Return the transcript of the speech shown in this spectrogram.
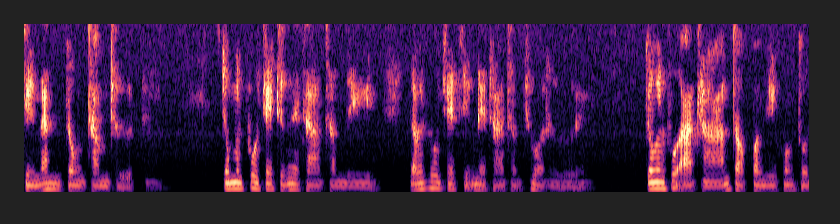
สิ่งนั้นจงทำเถิดจงมันพูดใจถึงในทางทำดีแล้วมันพูดใจถึงในทางทำชั่วเลยจงเป็นผู้อาถามต่อความดีของตน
